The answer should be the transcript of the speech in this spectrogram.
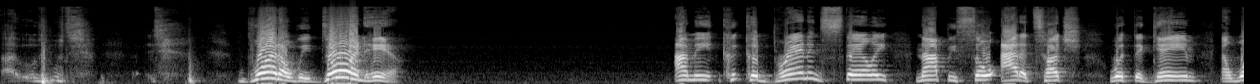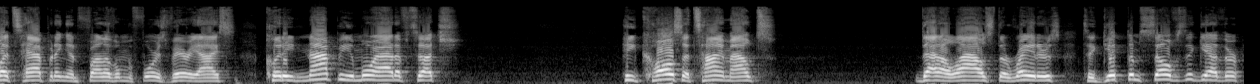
uh, what are we doing here? I mean, could, could Brandon Staley not be so out of touch with the game and what's happening in front of him before his very eyes? Could he not be more out of touch? He calls a timeout that allows the Raiders to get themselves together,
